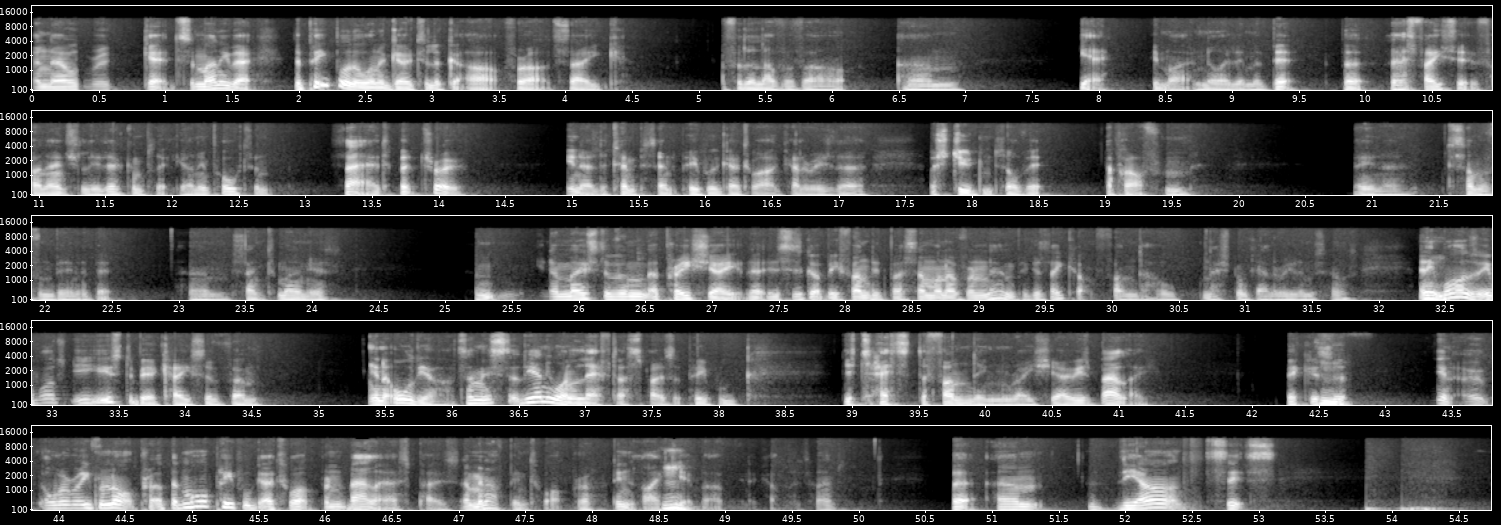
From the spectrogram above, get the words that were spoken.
and they'll get some money back. The people that want to go to look at art for art's sake, for the love of art, um, yeah, it might annoy them a bit. But let's face it, financially, they're completely unimportant. Sad, but true. You know, the 10% of people who go to art galleries are, are students of it, apart from, you know, some of them being a bit um, sanctimonious. You know, most of them appreciate that this has got to be funded by someone other than them because they can't fund the whole National Gallery themselves. And it was, it was, it used to be a case of, um, you know, all the arts. I mean, it's the only one left, I suppose, that people detest the funding ratio is ballet because Mm. of, you know, or even opera. But more people go to opera and ballet, I suppose. I mean, I've been to opera. didn't like Mm. it, but I've been a couple of times. But um, the arts, it's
